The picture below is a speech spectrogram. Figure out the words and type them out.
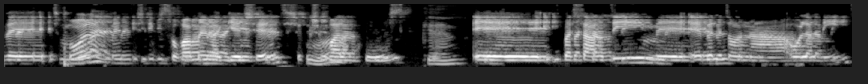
ואתמול האמת יש לי בשורה מרגשת שקשורה לקורס. כן. התבשרתי מאבלטון העולמית,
